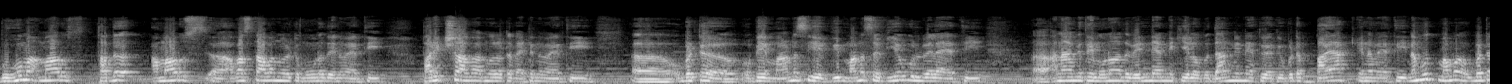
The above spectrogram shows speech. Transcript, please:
බොහොම අමාරු තද අමාරු අවස්ථාවන් වලට මුහුණ දෙනවා ඇති පරීක්ෂාවන් වලට වැටෙනවා ඇති ඔබට ඔබේ මානසික මනස වියවුල් වෙලා ඇති අනාගතේ මොනවද වෙන්න යන්නේ කියලා ඔබ දන්නේ නැතුව ඇති ඔබට බයක් එනවා ඇති. නමුත් මම ඔබට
